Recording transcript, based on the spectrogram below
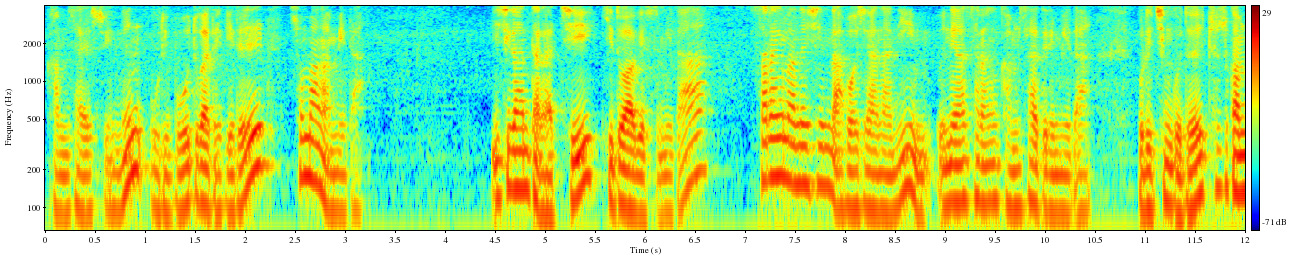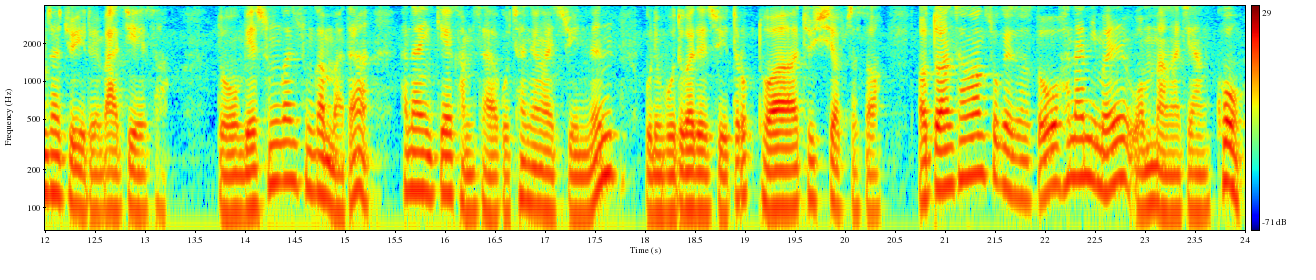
감사할 수 있는 우리 모두가 되기를 소망합니다. 이 시간 다 같이 기도하겠습니다. 사랑이 많으신 아버지 하나님, 은혜와 사랑 감사드립니다. 우리 친구들 추수감사주의를 맞이해서 또 매 순간순간마다 하나님께 감사하고 찬양할 수 있는 우리 모두가 될 수 있도록 도와주시옵소서. 어떠한 상황 속에서도 하나님을 원망하지 않고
